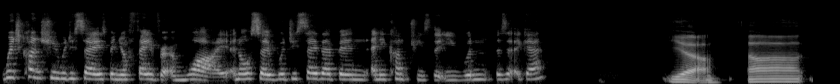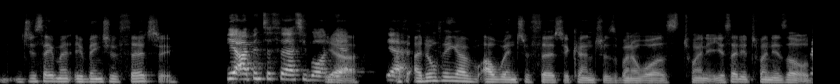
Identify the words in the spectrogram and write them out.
which country would you say has been your favourite and why? And also, would you say there have been any countries that you wouldn't visit again? Yeah. Uh, did you say you've been to 30? Yeah, I've been to 31. Yeah, I, yeah. th- I don't think I've, I went to 30 countries when I was 20. You said you're 20 years old.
